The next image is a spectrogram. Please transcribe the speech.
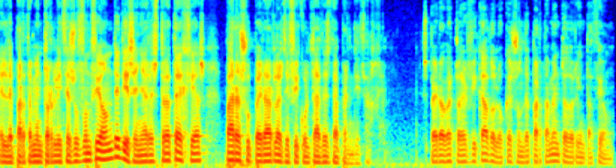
el departamento realice su función de diseñar estrategias para superar las dificultades de aprendizaje. Espero haber clarificado lo que es un departamento de orientación.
